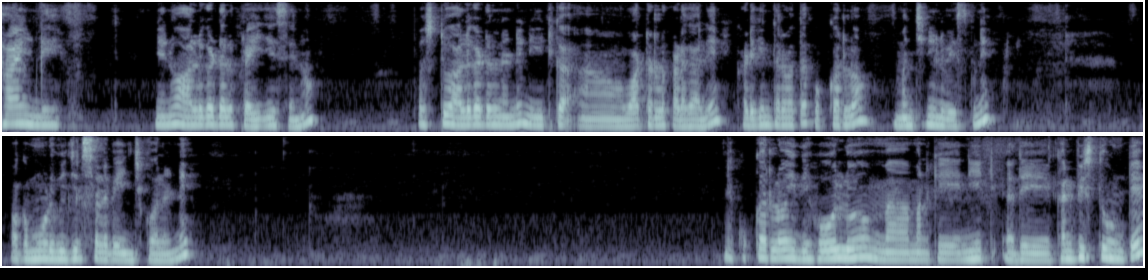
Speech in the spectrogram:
హాయ్ అండి. నేను ఆలుగడ్డలు ఫ్రై చేశాను. ఫస్ట్ ఆలుగడ్డలనండి నీట్గా వాటర్లో కడగాలి. కడిగిన తర్వాత కుక్కర్లో మంచినీళ్ళు వేసుకుని ఒక మూడు విజిల్స్ అలా వేయించుకోవాలండి. కుక్కర్లో ఇది హోల్ మనకి నీట్ అది కనిపిస్తూ ఉంటే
